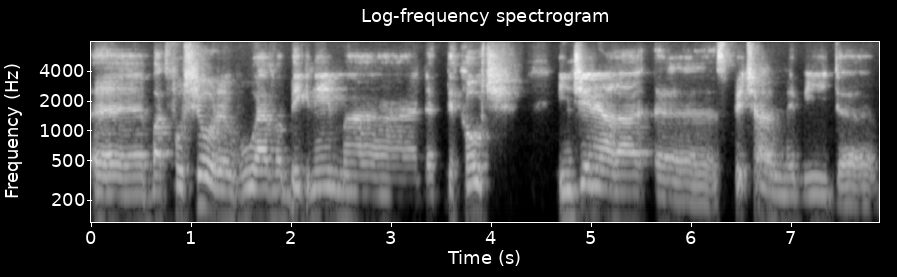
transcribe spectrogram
but for sure, who have a big name, uh, the, the coach in general, uh, special maybe the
